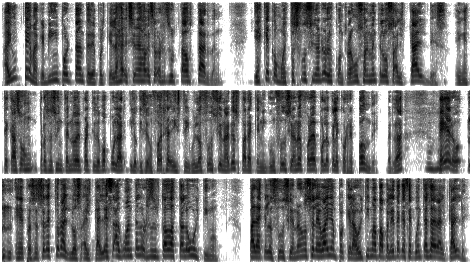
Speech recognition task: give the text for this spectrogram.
hay un tema que es bien importante de por qué en las elecciones a veces los resultados tardan. Y es que como estos funcionarios los controlan usualmente los alcaldes, en este caso es un proceso interno del Partido Popular, y lo que hicieron fue redistribuir los funcionarios para que ningún funcionario fuera del pueblo que le corresponde, ¿verdad? Pero en el proceso electoral los alcaldes aguantan los resultados hasta lo último para que los funcionarios no se le vayan porque la última papeleta que se cuenta es la del alcalde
